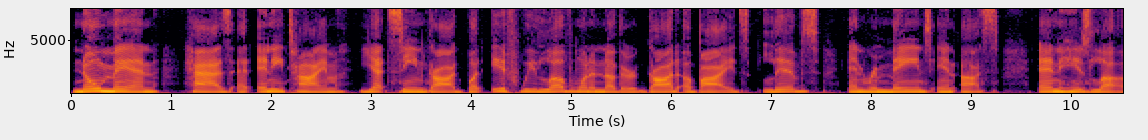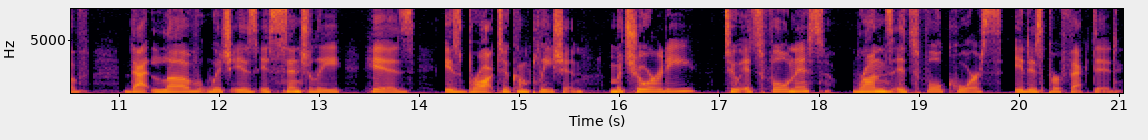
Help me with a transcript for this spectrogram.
No man has at any time yet seen God, but if we love one another, God abides, lives, and remains in us, and his love, that love which is essentially his, is brought to completion. Maturity to its fullness runs its full course, it is perfected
